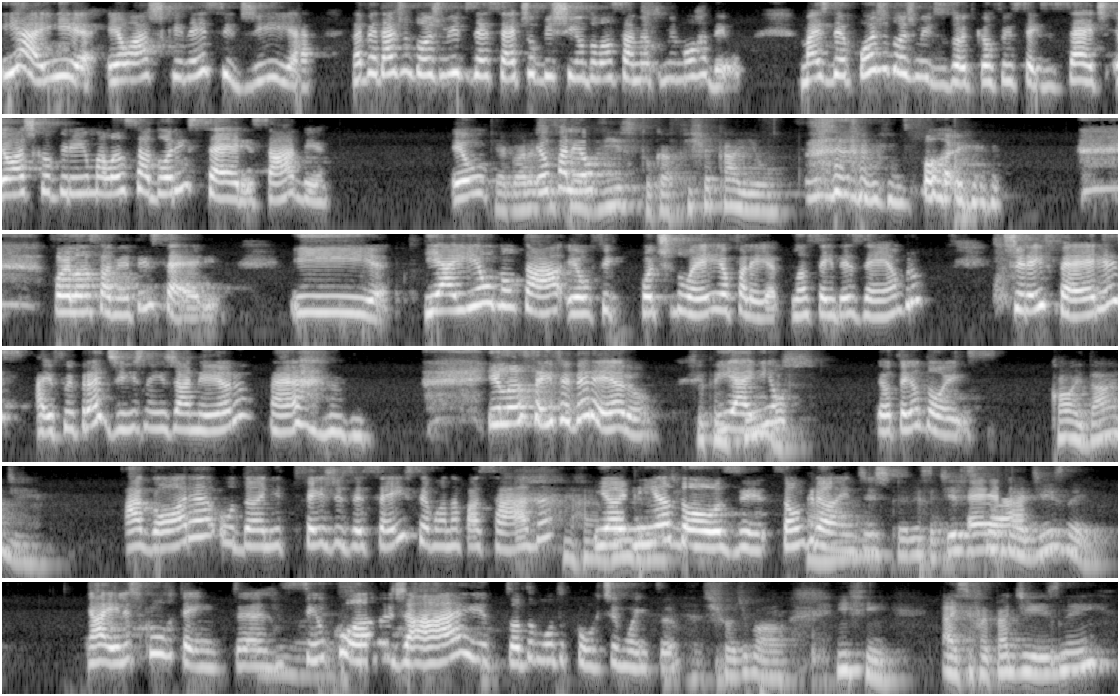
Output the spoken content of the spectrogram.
E aí, eu acho que nesse dia, na verdade, em 2017, o bichinho do lançamento me mordeu. Mas depois de 2018, que eu fiz 6 e 7, eu acho que eu virei uma lançadora em série, sabe? Eu, que agora eu falei, tá eu visto que a ficha caiu. Foi. Foi lançamento em série. E, e aí eu não tá, eu fico, continuei, eu falei, lancei em dezembro, tirei férias, aí fui para Disney em janeiro, né? e lancei em fevereiro. Você tem E aí filhos? Eu tenho dois. Qual a idade? Agora o Dani fez 16 semana passada e a Aninha grande. 12. São Ah, grandes. interessante. Eles É. curtem a Disney? Ah, eles curtem. É, Cinco anos já e todo mundo curte muito. Show de bola. Enfim, aí você foi pra Disney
